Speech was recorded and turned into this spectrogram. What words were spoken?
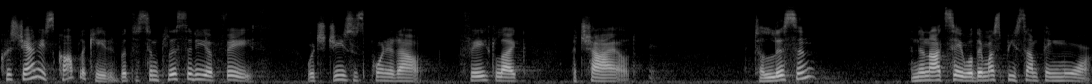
Christianity is complicated, but the simplicity of faith, which Jesus pointed out, faith like a child, to listen and to not say, well, there must be something more.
